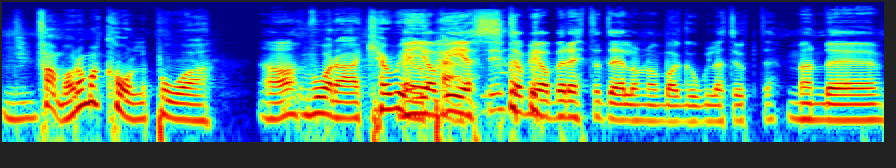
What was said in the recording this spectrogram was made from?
Mm. Fan vad de har koll på Ja. våra career Men jag paths. vet inte om jag har berättat det eller om de bara googlat upp det. Men det...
